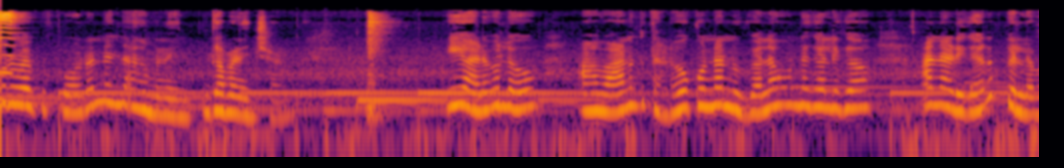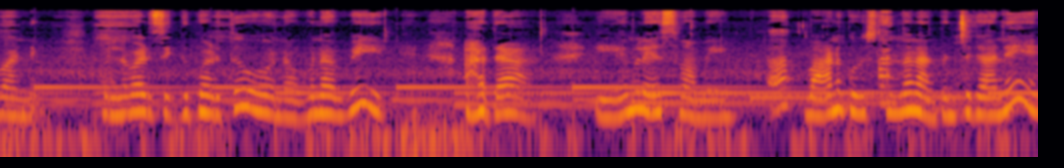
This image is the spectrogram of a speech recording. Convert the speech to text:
ఊరివైపు పోవడం నేను గమని గమనించాను. ఈ అడవిలో ఆ వానకు తడవకుండా నువ్వెలా ఉండగలిగా అని అడిగారు పిల్లవాడిని. పిల్లవాడు సిగ్గుపడుతూ నవ్వు నవ్వి అదా ఏం లేదు స్వామి. వాన కురుస్తుందని అనిపించగానే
